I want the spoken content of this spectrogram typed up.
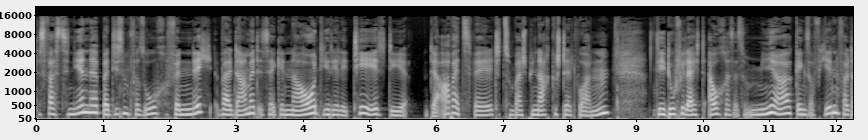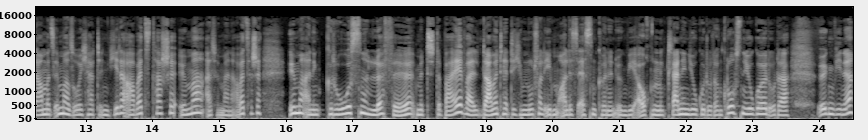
Das Faszinierende bei diesem Versuch finde ich, weil damit ist ja genau die Realität, die der Arbeitswelt zum Beispiel nachgestellt worden, die du vielleicht auch hast. Also mir ging es auf jeden Fall damals immer so. Ich hatte in jeder Arbeitstasche immer, also in meiner Arbeitstasche, immer einen großen Löffel mit dabei, weil damit hätte ich im Notfall eben alles essen können. Irgendwie auch einen kleinen Joghurt oder einen großen Joghurt oder irgendwie, ne?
